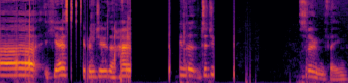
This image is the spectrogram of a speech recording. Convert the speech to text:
uh, yes, you can do the hand. Did you Zoom thing?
